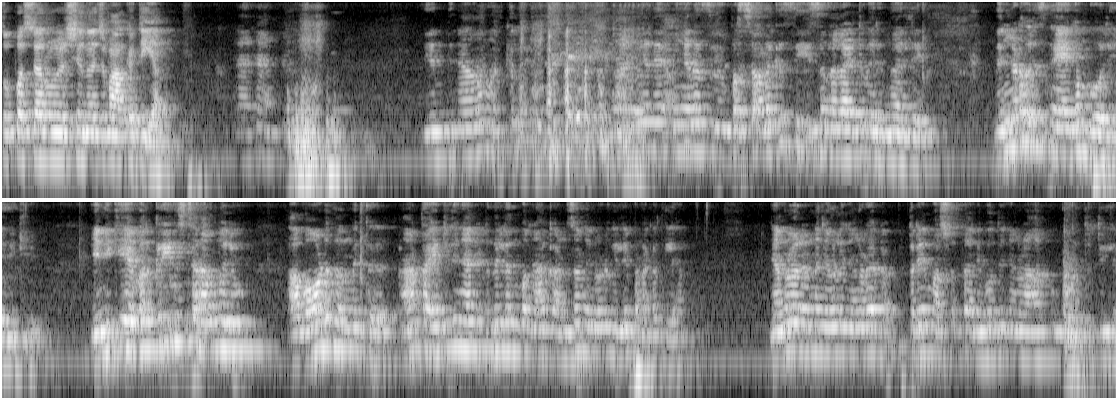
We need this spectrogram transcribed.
സൂപ്പർ സ്റ്റാർ ഉർവശി എന്ന് വെച്ച് മാർക്കറ്റ് ചെയ്യാം. എന്തിനാ അങ്ങനെ സൂപ്പർ സീസണലായിട്ട് വരുന്നതല്ലേ? നിങ്ങളുടെ ഒരു സ്നേഹം പോലെ എനിക്ക്. എനിക്ക് എവർഗ്രീൻ സ്റ്റാർ എന്നൊരു അവാർഡ് തന്നിട്ട് ആ ടൈറ്റിൽ ഞാൻ ഇടുന്നില്ലെന്ന് പറഞ്ഞാൽ ആ കൺസേൺ എന്നോട് വലിയ പടക്കത്തില്ല. ഞങ്ങൾ ഒരെണ്ണം ഞങ്ങൾ ഞങ്ങളുടെ ഇത്രയും വർഷത്തെ അനുഭവത്തിൽ ഞങ്ങൾ ആർക്കും കൊടുത്തിട്ടില്ല.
